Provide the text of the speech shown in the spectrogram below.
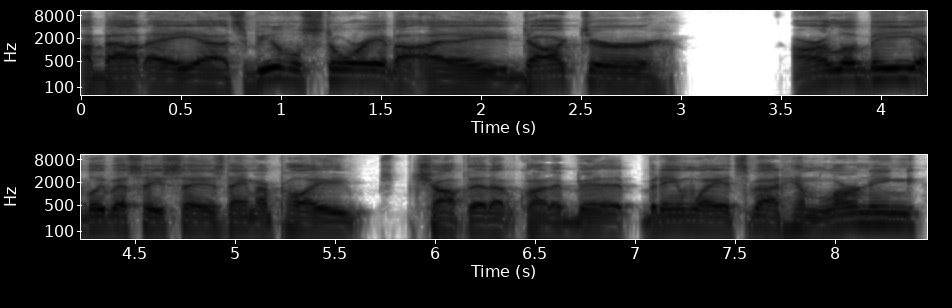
about a. Uh, it's a beautiful story about a Doctor Arlaby. I believe that's how you say his name. I probably chopped that up quite a bit, but anyway, it's about him learning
